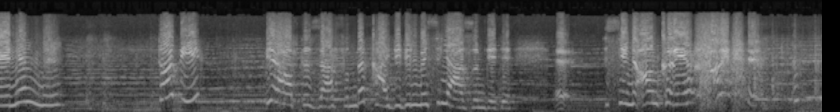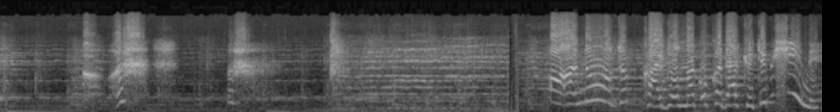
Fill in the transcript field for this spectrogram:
Benim mi? Tabii! Bir hafta zarfında kaydedilmesi lazım dedi. Ee, seni Ankara'ya... Ay! e, ah, Aa, ne oldu? Kaydolmak o kadar kötü bir şey mi?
